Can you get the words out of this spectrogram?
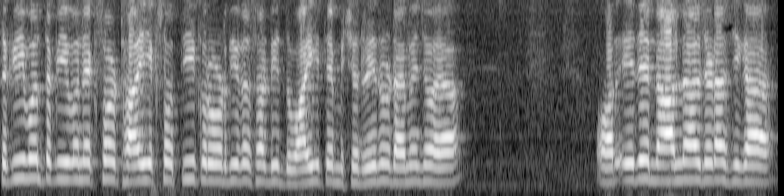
ਤਕਰੀਬਨ ਤਕਰੀਬਨ 128 130 ਕਰੋੜ ਦੀ ਤਾਂ ਸਾਡੀ ਦਵਾਈ ਤੇ ਮਸ਼ੀਨਰੀ ਨੂੰ ਡੈਮੇਜ ਹੋਇਆ। ਔਰ ਇਹਦੇ ਨਾਲ ਨਾਲ ਜਿਹੜਾ ਸੀਗਾ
